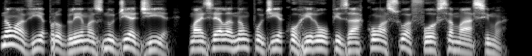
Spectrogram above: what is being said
Não havia problemas no dia a dia, mas ela não podia correr ou pisar com a sua força máxima.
